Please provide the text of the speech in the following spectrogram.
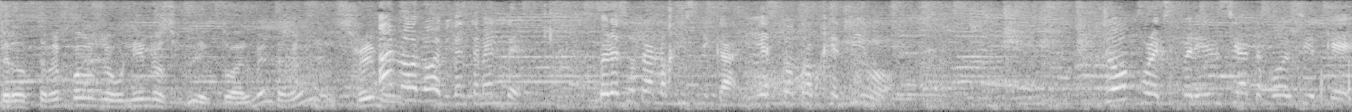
Pero también podemos reunirnos virtualmente, ¿no? Streaming. Ah, no, no, evidentemente. Pero es otra logística y es otro objetivo. Yo, por experiencia, te puedo decir que,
